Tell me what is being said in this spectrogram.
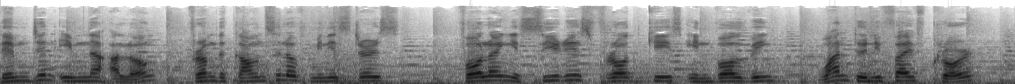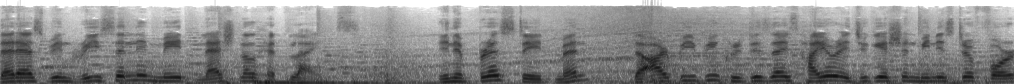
Temjen Imna Along, from the Council of Ministers following a serious fraud case involving 125 crore that has been recently made national headlines. In a press statement, the RPP criticized Higher Education Minister for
